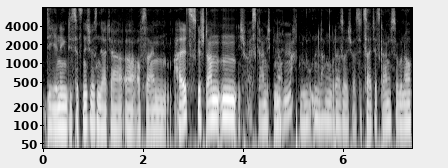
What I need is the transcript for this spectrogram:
diejenigen, die es jetzt nicht wissen, der hat ja äh, auf seinen Hals gestanden. Ich weiß gar nicht genau, Mhm. acht Minuten lang oder so. Ich weiß die Zeit jetzt gar nicht so genau.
